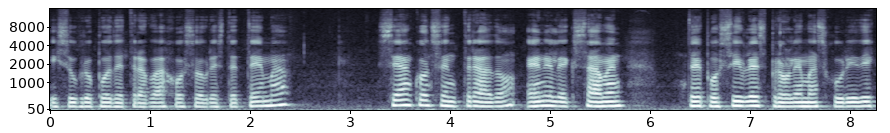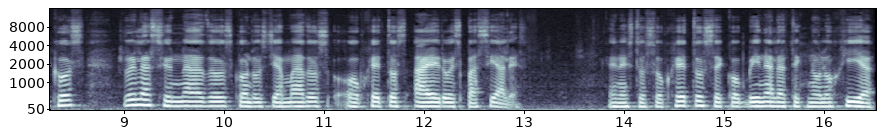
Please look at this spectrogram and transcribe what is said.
y su grupo de trabajo sobre este tema se han concentrado en el examen de posibles problemas jurídicos relacionados con los llamados objetos aeroespaciales. En estos objetos se combina la tecnología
